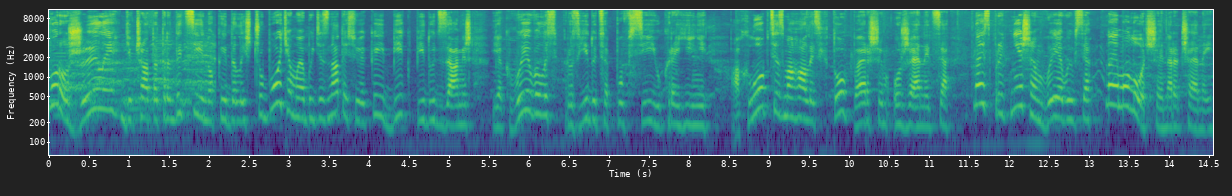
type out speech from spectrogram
Ворожили. Дівчата традиційно кидались чоботями, аби дізнатись, у який бік підуть заміж. Як виявилось, роз'їдуться по всій Україні. А хлопці змагались, хто першим ожениться. Найспритнішим виявився наймолодший наречений.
